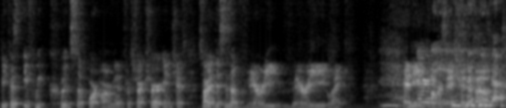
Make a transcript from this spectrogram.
because if we could support ARM infrastructure in chips, sorry, this is a very very like heady nerdy. conversation about yeah.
